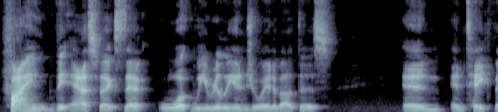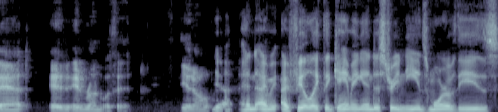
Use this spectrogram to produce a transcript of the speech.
Find the aspects that what we really enjoyed about this and and take that and, and run with it. You know? Yeah, and I mean, I feel like the gaming industry needs more of these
